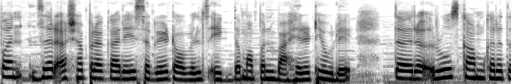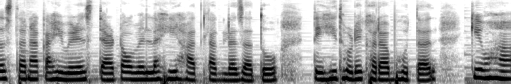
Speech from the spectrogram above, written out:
पण जर अशा प्रकारे सगळे टॉवेल्स एकदम आपण बाहेर ठेवले तर रोज काम करत असताना काही वेळेस त्या टॉवेललाही हात लागला जातो तेही थोडे खराब होतात. किंवा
